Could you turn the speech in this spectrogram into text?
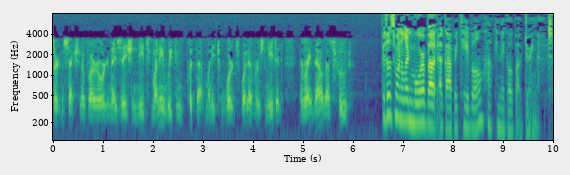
certain section of our organization needs money, we can put that money towards whatever is needed. And right now, that's food. For those who want to learn more about Agape Table, how can they go about doing that?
